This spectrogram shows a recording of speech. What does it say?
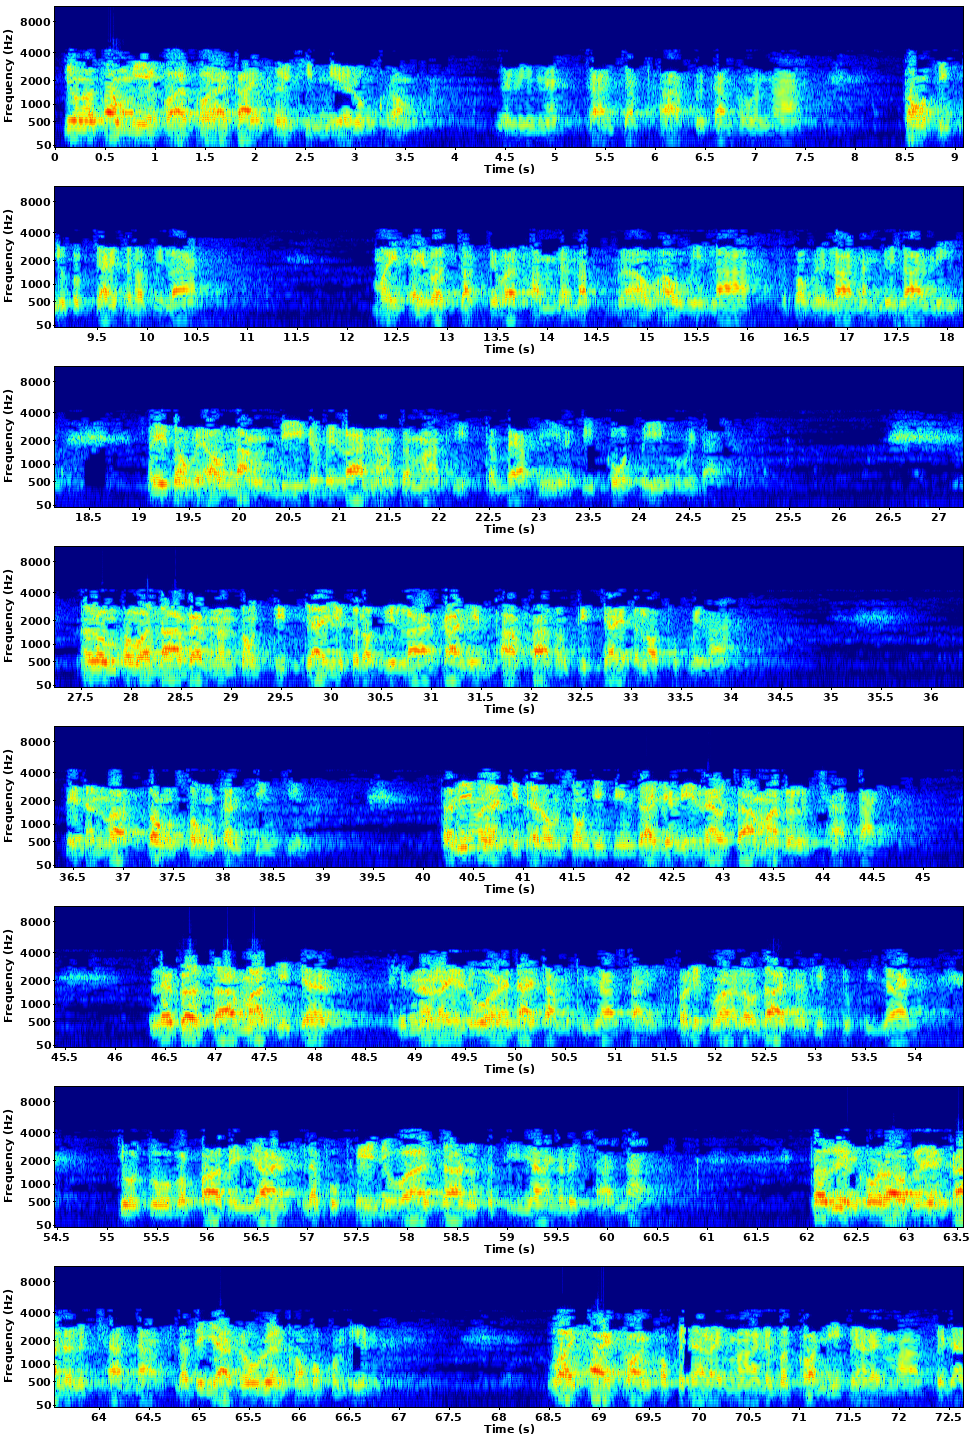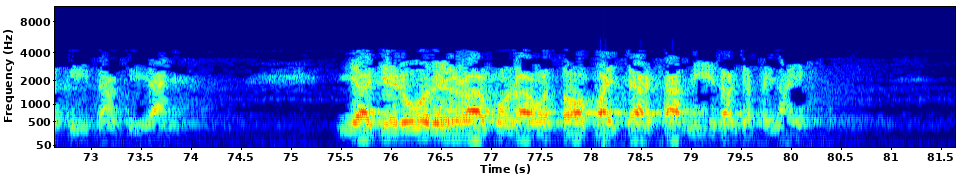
จนกระทั่งมีความอาการเคยชินมีอารมณ์คล่องอย่าลืมนะ การจับภาพเพื่อการภาวนา ต้องติดอยู่กับใจตลอดเวลา ไม่ใช่ว่าจักจะว่าทำแล้วนับเราเอาเวลาเฉพาะเวลานั้นเวลานี้ไม่ต้องไปเอานั่งดีกันเวลานั่งสมาธิทำแบบนี้กี่โกรธไปเองก็ไม่ได้ อารมณ์ภาวนาแบบนั้นต้องติดใจอยู่ตลอดเวลา การเห็นภาพพระต้องติดใจตลอดทุกเวลา เป็นอันว่าต้องทรงกันจริง ๆ ตอนนี้เมื่อจิตอารมณ์ทรงจริง ๆ ได้อย่างนี้แล้วสามารถระลึกชาติได้ แล้วก็สามารถที่จะเห็นอะไรรู้อะไรได้ตามปัทยาศัยก็เรียกว่าเราได้ทั้งพิจุวิญญาณ จูตูปปาตญาณและปุเพนิวาสานุสติญาณระลึกชาติได้ถ้าเรื่องของเราเป็นเรื่องการระลึกชาติได้เราจะอยากรู้เรื่องของบุคคลอื่นว่าชาติก่อนเขาเป็นอะไรมาแล้วเมื่อก่อนนี้เป็นอะไรมาเป็นอาตีต่างสิยานอยากจะรู้เรื่องราวของเราว่าต่อไปจากชาตินี้เราจะไปไหน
